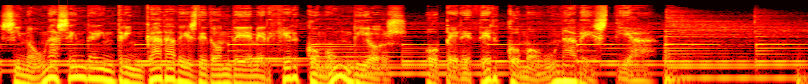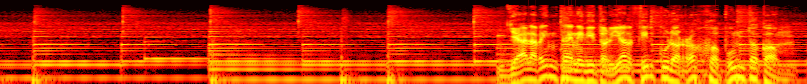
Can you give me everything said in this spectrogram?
sino una senda intrincada desde donde emerger como un dios o perecer como una bestia. Ya a la venta en editorialcirculorrojo.com.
